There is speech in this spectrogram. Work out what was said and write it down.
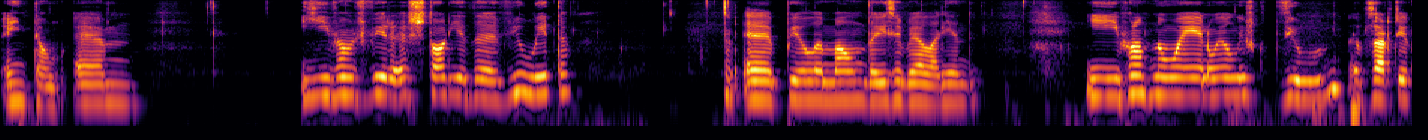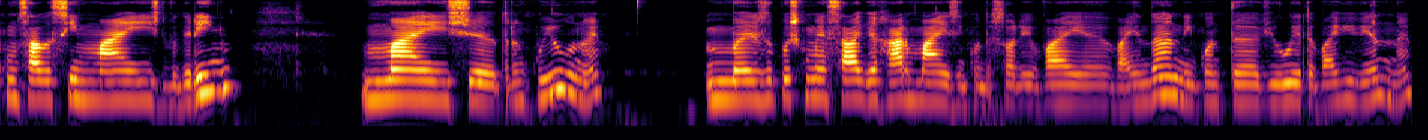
Então, um, e vamos ver a história da Violeta uh, pela mão da Isabel Allende. E pronto, não é, não é um livro que desilude, apesar de ter começado assim mais devagarinho mais uh, tranquilo, não é? Mas depois começa a agarrar mais enquanto a história vai, uh, vai andando, enquanto a Violeta vai vivendo, né?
